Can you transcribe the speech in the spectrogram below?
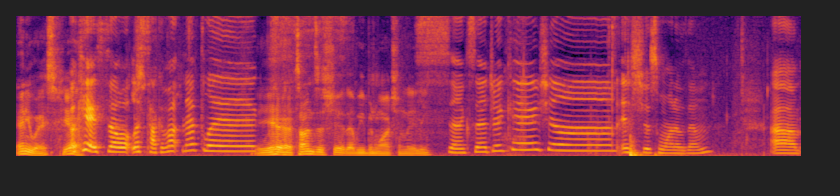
Anyways, yeah. Okay, so let's talk about Netflix. Yeah, tons of shit that we've been watching lately. Sex education It's just one of them. Um,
